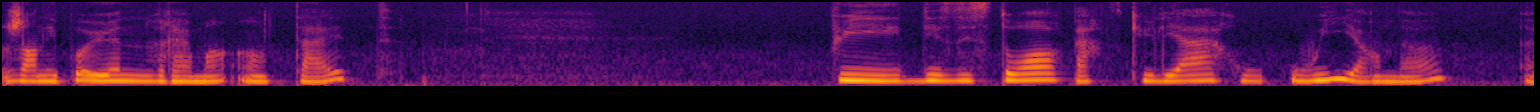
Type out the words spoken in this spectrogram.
j'en ai pas une vraiment en tête. Puis des histoires particulières où oui, il y en a. Euh,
